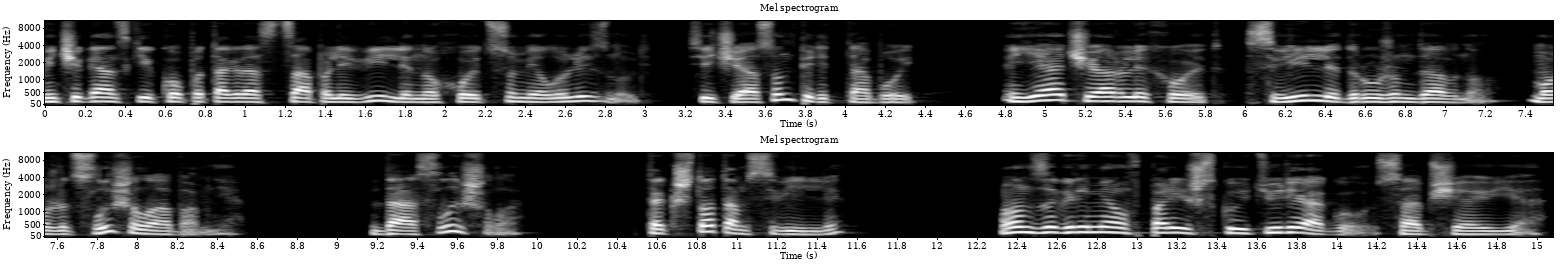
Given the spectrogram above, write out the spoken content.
Мичиганские копы тогда сцапали Вилли, но Хойт сумел улизнуть. Сейчас он перед тобой. Я Чарли Хойт, с Вилли дружим давно. Может, слышала обо мне? Да, слышала. Так что там с Вилли? Он загремел в парижскую тюрягу, сообщаю я.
